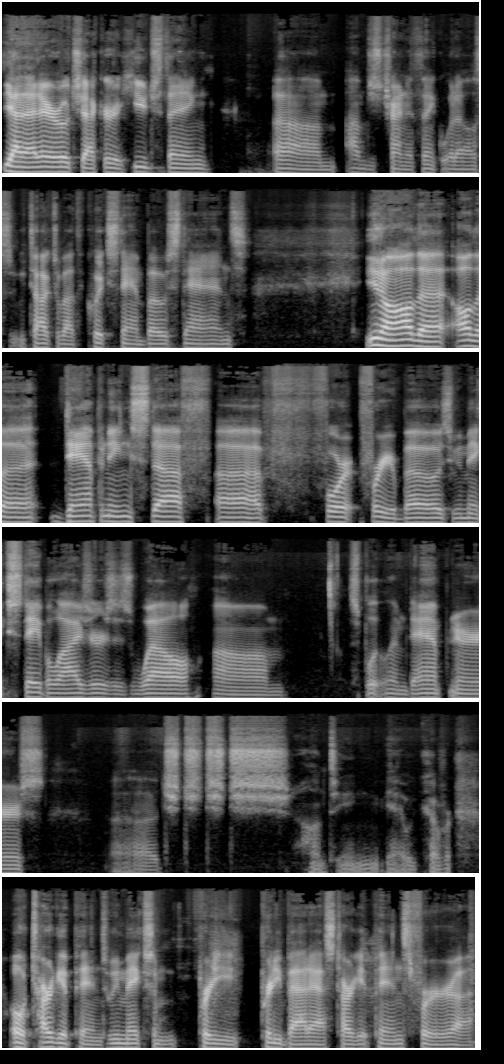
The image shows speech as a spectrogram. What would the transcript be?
yeah, that arrow checker, a huge thing. Um I'm just trying to think what else. We talked about the quick stand bow stands. You know, all the all the dampening stuff uh for for your bows. We make stabilizers as well. Um split limb dampeners uh hunting. Yeah we cover oh target pins. We make some pretty pretty badass target pins for uh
